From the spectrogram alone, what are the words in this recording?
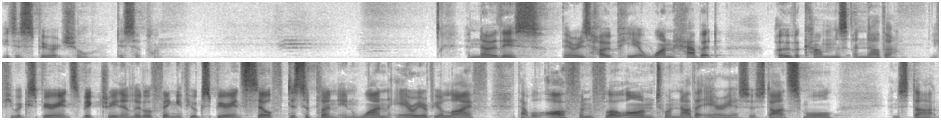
is a spiritual discipline. And know this there is hope here. One habit overcomes another. If you experience victory in a little thing, if you experience self discipline in one area of your life, that will often flow on to another area. So start small and start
